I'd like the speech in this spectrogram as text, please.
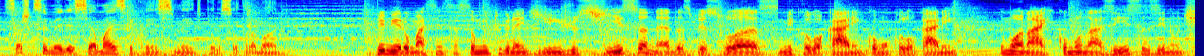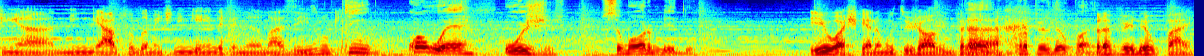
Você acha que você merecia mais reconhecimento pelo seu trabalho? Primeiro, uma sensação muito grande de injustiça, né? Das pessoas me colocarem como colocarem o monarca como nazistas e não tinha nin- absolutamente ninguém defendendo o nazismo. Kim, qual é, hoje, o seu maior medo? Eu acho que era muito jovem É, pra, pra perder o pai. pra perder o pai.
